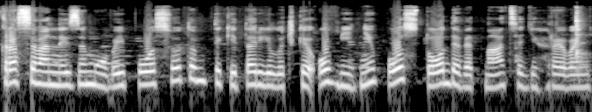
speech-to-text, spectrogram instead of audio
Красивенний зимовий посуд. Такі тарілочки обідні по 119 гривень.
